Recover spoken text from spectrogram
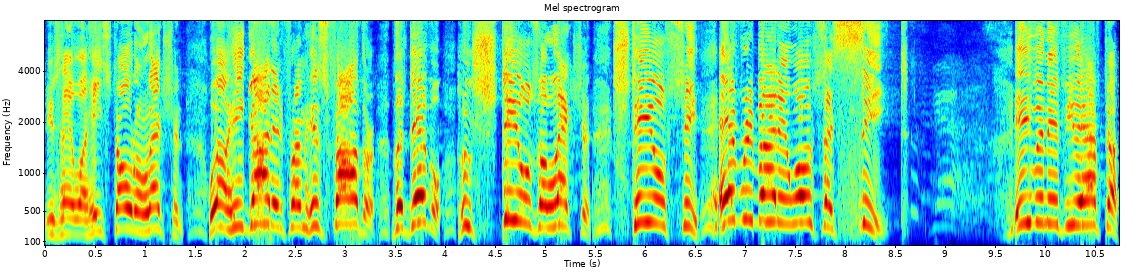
You say, well, he stole an election. Well, he got it from his father, the devil, who steals election, steals seat. Everybody wants a seat, even if you have to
